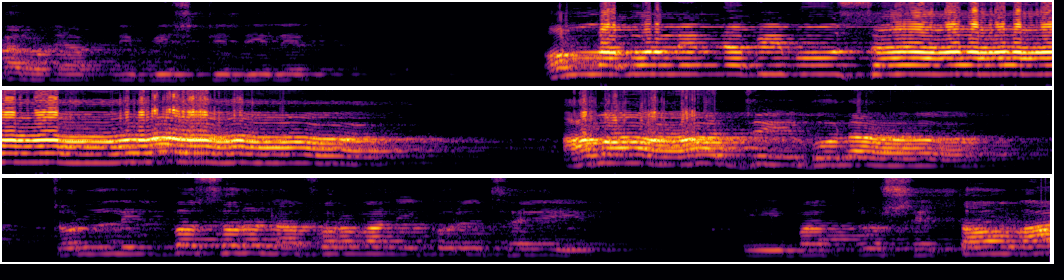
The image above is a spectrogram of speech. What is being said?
কারণে আপনি বৃষ্টি দিলেন? আল্লাহ বললেন, নবী মুসা, আমার যে গোলাম চল্লিশ বছর নাফরমানি করেছে, এই মাত্র সে তওবা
